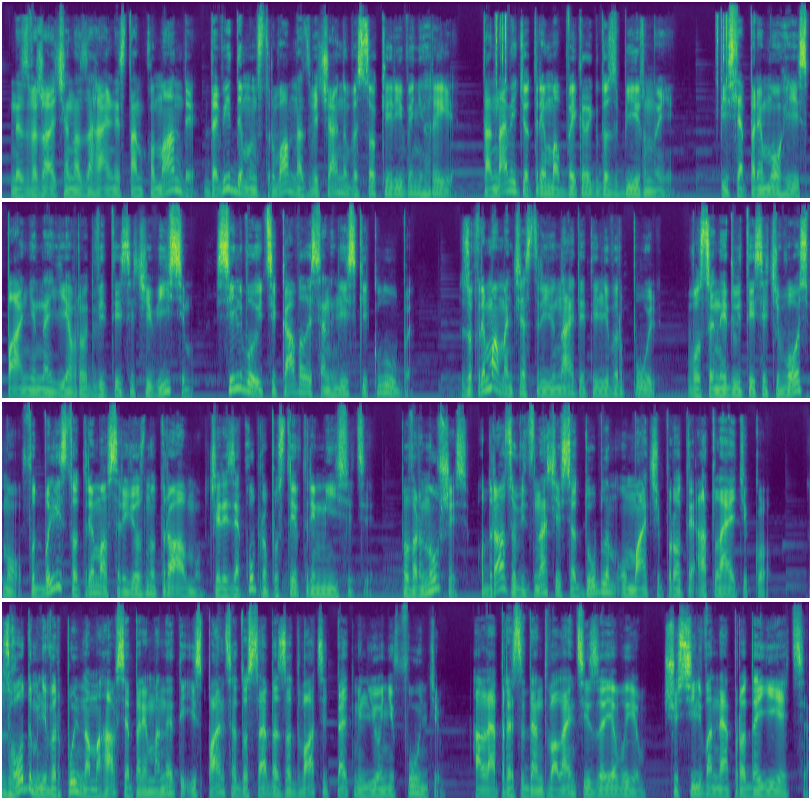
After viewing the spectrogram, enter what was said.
Незважаючи на загальний стан команди, Давід демонстрував надзвичайно високий рівень гри та навіть отримав виклик до збірної. Після перемоги Іспанії на Євро 2008 Сільвою цікавились англійські клуби, зокрема Манчестер Юнайтед і Ліверпуль. Восени 2008-го футболіст отримав серйозну травму, через яку пропустив три місяці. Повернувшись, одразу відзначився дублем у матчі проти Атлетіко. Згодом Ліверпуль намагався переманити іспанця до себе за 25 мільйонів фунтів, але президент Валенції заявив, що Сільва не продається.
